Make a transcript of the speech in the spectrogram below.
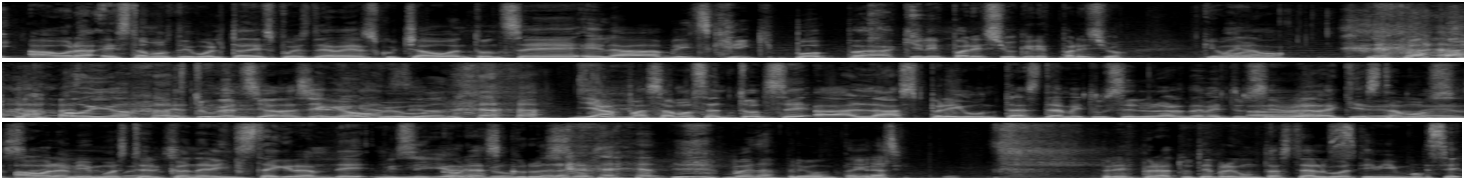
Y ahora estamos de vuelta después de haber escuchado entonces el ah, Blitzkrieg Pop. ¿Qué les pareció? ¿Qué les pareció? Qué bueno, obvio. Es tu canción, así Es que obvio. Ya, pasamos entonces a las preguntas. Dame tu celular, dame tu Ah, celular. Aquí estamos. vergüenza, Ahora mismo estoy con el Instagram de Nicolás preguntarán- Buenas preguntas, gracias. Pero espera, ¿tú te preguntaste algo a ti mismo? Sí,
